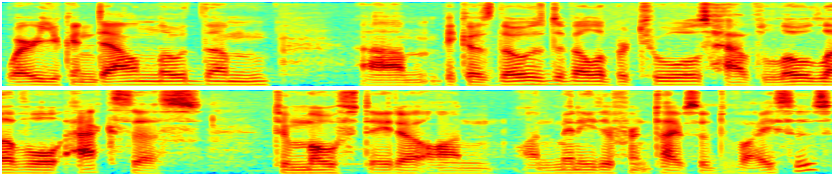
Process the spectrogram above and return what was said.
where you can download them, um, because those developer tools have low level access to most data on, on many different types of devices.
